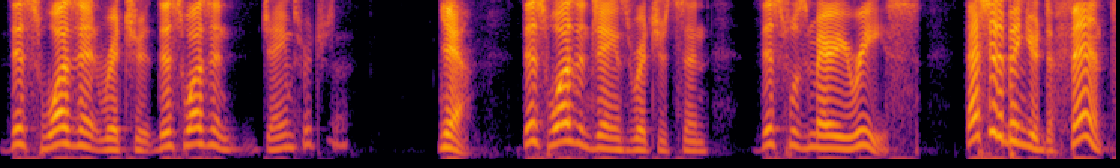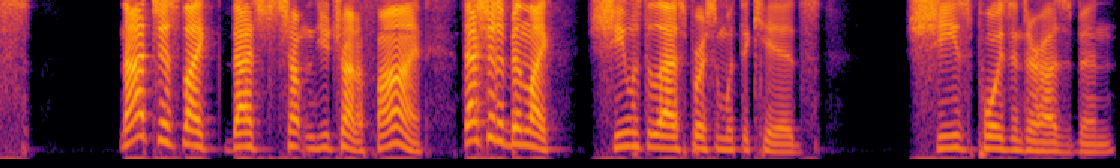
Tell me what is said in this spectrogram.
This wasn't Richard. This wasn't James Richardson. Yeah. This wasn't James Richardson. This was Mary Reese. That should have been your defense. Not just like that's something you try to find. That should have been like she was the last person with the kids. She's poisoned her husband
